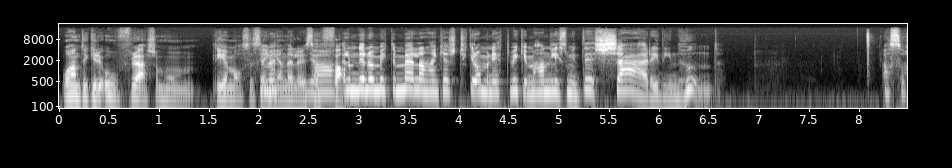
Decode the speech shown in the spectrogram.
och han tycker det är ofräscht om hon är med oss i sängen men- eller i ja, soffan. Eller om det är något mittemellan, han kanske tycker om henne jättemycket men han är liksom inte kär i din hund. Alltså,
